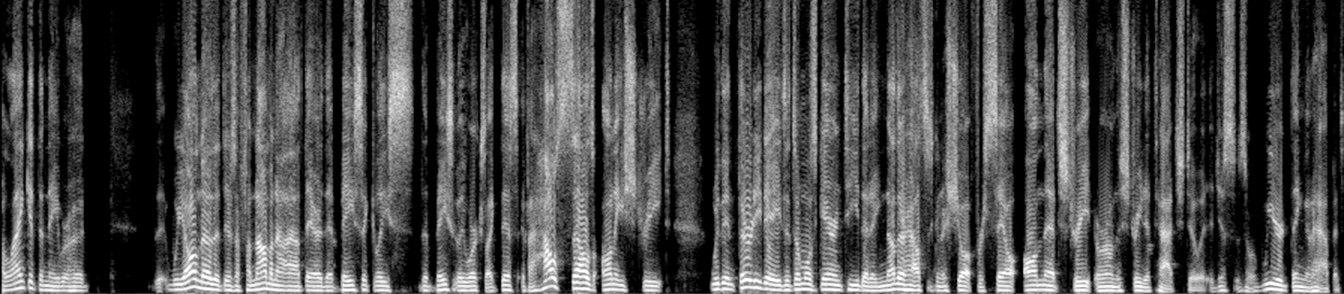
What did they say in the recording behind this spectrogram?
blanket the neighborhood. We all know that there's a phenomena out there that basically that basically works like this: if a house sells on a street within 30 days, it's almost guaranteed that another house is going to show up for sale on that street or on the street attached to it. It just is a weird thing that happens.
